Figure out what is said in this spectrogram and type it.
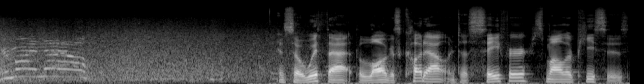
You're mine now. And so, with that, the log is cut out into safer, smaller pieces,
